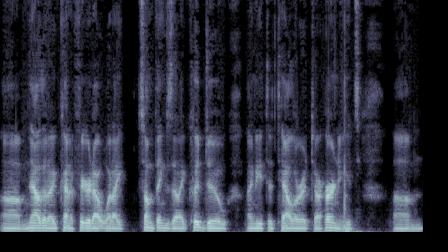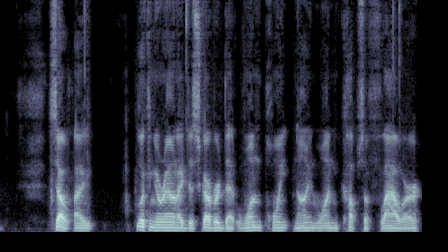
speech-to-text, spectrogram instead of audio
um, now that I kind of figured out what I some things that I could do, I need to tailor it to her needs. Um, so I, looking around, I discovered that 1.91 cups of flour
